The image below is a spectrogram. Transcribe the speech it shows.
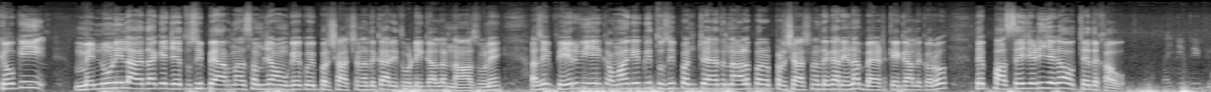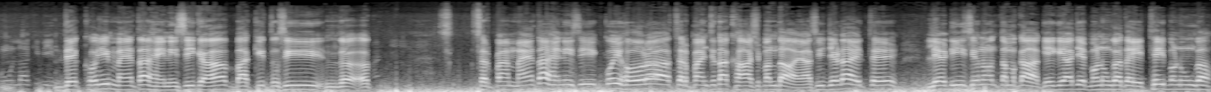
ਕਿਉਂਕਿ ਮੈਨੂੰ ਨਹੀਂ ਲੱਗਦਾ ਕਿ ਜੇ ਤੁਸੀਂ ਪਿਆਰ ਨਾਲ ਸਮਝਾਓਗੇ ਕੋਈ ਪ੍ਰਸ਼ਾਸਨ ਅਧਿਕਾਰੀ ਤੁਹਾਡੀ ਗੱਲ ਨਾ ਸੁਣੇ। ਅਸੀਂ ਫਿਰ ਵੀ ਇਹ ਕਵਾਂਗੇ ਕਿ ਤੁਸੀਂ ਪੰਚਾਇਤ ਨਾਲ ਪਰ- ਪ੍ਰਸ਼ਾਸਨ ਅਧਿਕਾਰੀ ਨਾਲ ਬੈਠ ਕੇ ਗੱਲ ਕਰੋ ਤੇ ਪਾਸੇ ਜਿਹੜੀ ਜਗ੍ਹਾ ਉੱਥੇ ਦਿਖਾਓ। ਬਾਈ ਜੀ ਤੁਸੀਂ ਫੋਨ ਲਾ ਕੇ ਵੇਖ ਦੇਖੋ ਜੀ ਮੈਂ ਤਾਂ ਹੈ ਨਹੀਂ ਸੀਗਾ। ਬਾਕੀ ਤੁਸੀਂ ਸਰਪੰਚ ਮੈਂ ਤਾਂ ਹੈ ਨਹੀਂ ਸੀ ਕੋਈ ਹੋਰ ਆ, ਸਰਪੰਚ ਦਾ ਖਾਸ ਬੰਦਾ ਆਇਆ ਸੀ ਜਿਹੜਾ ਇੱਥੇ ਲੇਡੀਜ਼ ਉਹਨਾਂ ਨੂੰ ਧਮਕਾ ਕੇ ਗਿਆ ਜੇ ਬਣੂਗਾ ਤਾਂ ਇੱਥੇ ਹੀ ਬਣੂਗਾ।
